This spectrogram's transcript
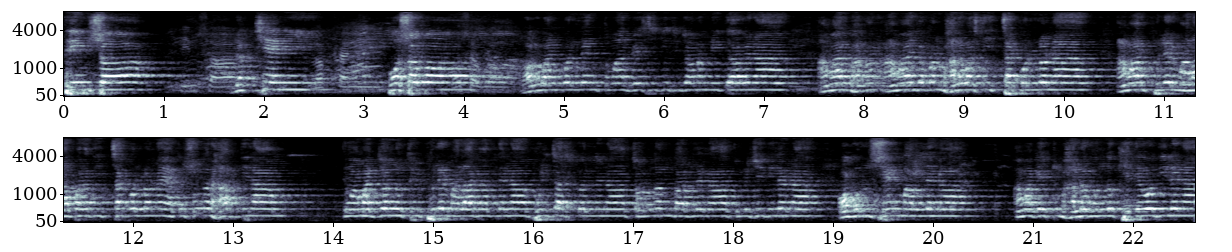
ত্রিংশ লক্ষানি পশব পশব। ভগবান বললেন তোমার বেশি কিছু জন্ম নিতে হবে না। আমার আমায় যখন ভালোবাসতে ইচ্ছা করল না আমার ফুলের মালা পরাতে ইচ্ছা করল না, এত সুন্দর হাত দিলাম। তুমি আমার জন্য তুমি ফুলের মালা গাঁথলে না, ফুল চাষ করলে না, চন্দন বাঁধলে না, তুলসী দিলে না, অগরু সেন মারলে না, আমাকে একটু ভালো মন্দ খেতেও দিলে না।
